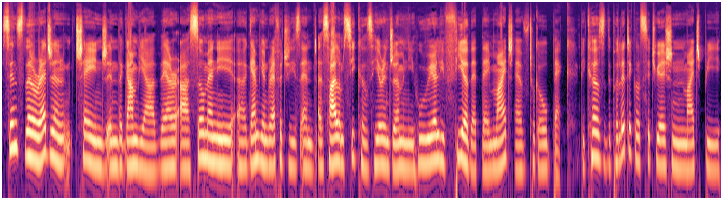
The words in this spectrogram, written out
Since the regime change in the Gambia, there are so many uh, Gambian refugees and asylum seekers here in Germany who really fear that they might have to go back because the political situation might be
